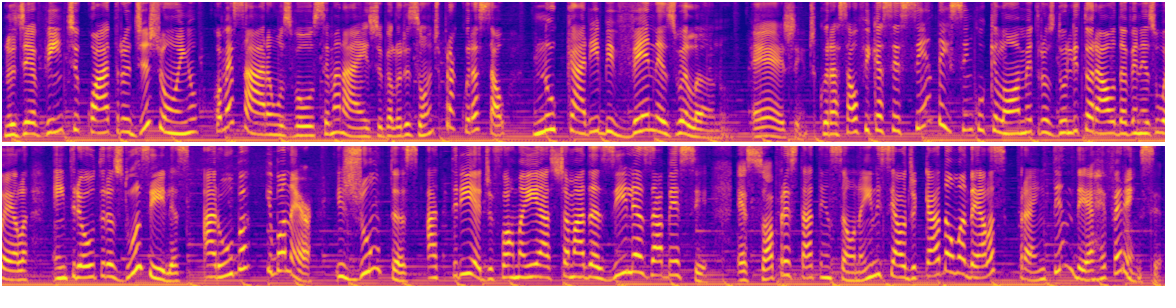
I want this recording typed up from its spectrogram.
No dia 24 de junho, começaram os voos semanais de Belo Horizonte para Curaçao, no Caribe venezuelano. É, gente, Curaçao fica a 65 quilômetros do litoral da Venezuela, entre outras duas ilhas, Aruba e Bonaire. E juntas, a tríade forma aí as chamadas Ilhas ABC. É só prestar atenção na inicial de cada uma delas para entender a referência.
